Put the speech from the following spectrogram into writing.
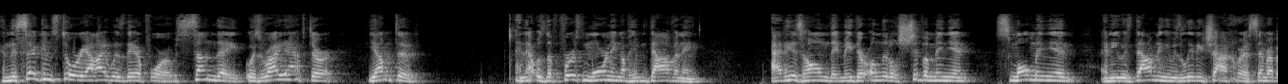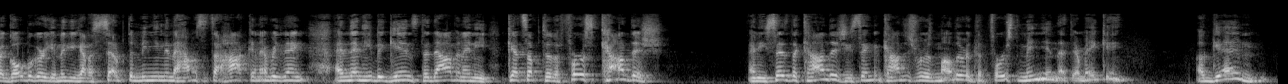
And the second story I was there for, it was Sunday. It was right after Yom Tov. And that was the first morning of him davening. At his home, they made their own little Shiva minion, small minion, and he was davening, he was leading Shachar. And Rabbi Goldberger, you know, you got to set up the minion in the house, it's a hak and everything. And then he begins to daven and he gets up to the first Kaddish and he says the Kaddish, he's saying a Kaddish for his mother at the first minyan that they're making. Again,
